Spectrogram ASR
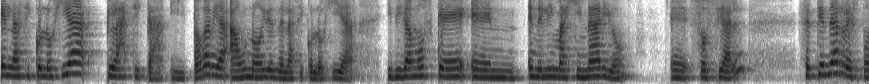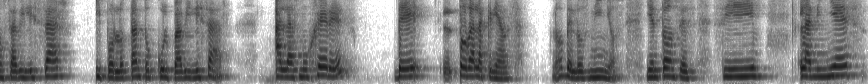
en la psicología clásica y todavía aún hoy desde la psicología, y digamos que en, el imaginario eh, social, se tiende a responsabilizar y por lo tanto culpabilizar a las mujeres de toda la crianza, ¿no? De los niños. Y entonces, si la niñez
